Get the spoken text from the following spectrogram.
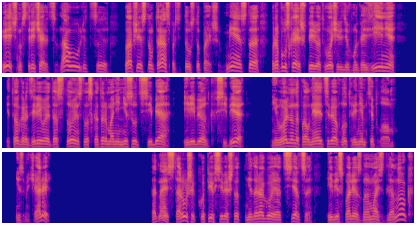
Вечно встречаются на улице, в общественном транспорте ты уступаешь им место, пропускаешь вперед в очереди в магазине, и то горделивое достоинство, с которым они несут себя и ребенка в себе, невольно наполняет тебя внутренним теплом. Не замечали? Одна из старушек, купив себе что-то недорогое от сердца и бесполезную мазь для ног,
